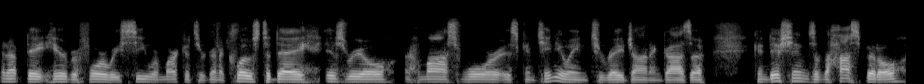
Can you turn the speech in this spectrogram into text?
An update here before we see where markets are going to close today. Israel Hamas war is continuing to rage on in Gaza. Conditions of the hospital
